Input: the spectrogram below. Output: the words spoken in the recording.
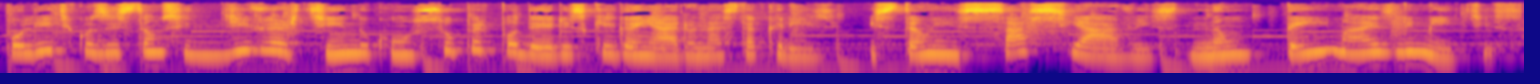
Políticos estão se divertindo com os superpoderes que ganharam nesta crise. Estão insaciáveis, não têm mais limites.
